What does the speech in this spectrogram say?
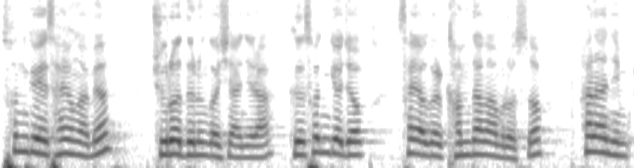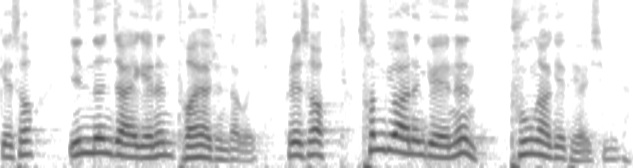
선교에 사용하면 줄어드는 것이 아니라 그 선교적 사역을 감당함으로써 하나님께서 있는 자에게는 더하여 준다고 했어요. 그래서 선교하는 교회는 부흥하게 되어 있습니다.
